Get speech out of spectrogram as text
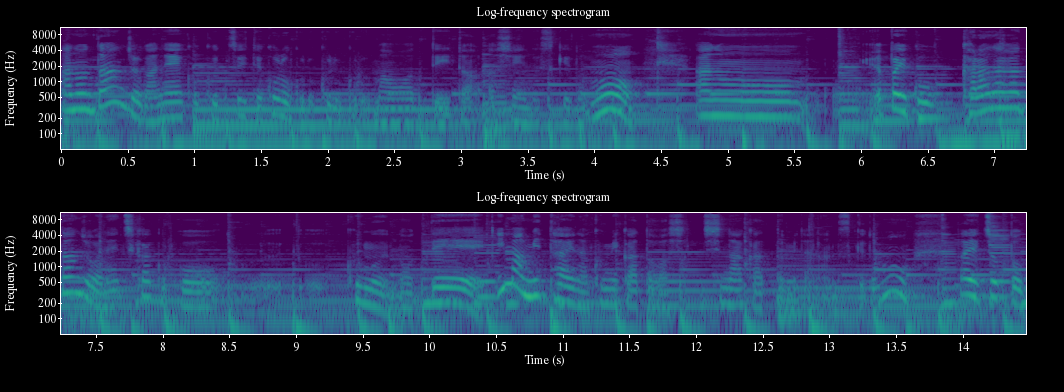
あの男女がねこうくっついてコロコロくるくる回っていたらしいんですけどもあのー、やっぱりこう体が男女がね近くこう組むので今みたいな組み方はしなかったみたいなんですけどもやっぱりちょっとこ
